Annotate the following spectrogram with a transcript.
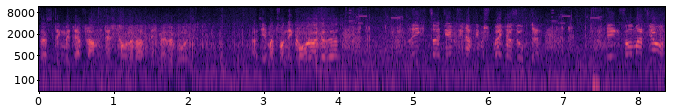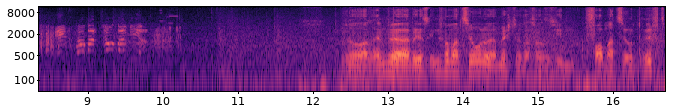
Das Ding mit der Flammenpistole läuft nicht mehr so gut. Hat jemand von Nikora gehört? Seitdem sie nach dem Sprecher suchte. Information! Information bei mir! So, also entweder will es Information oder er möchte, dass man sich Information trifft.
